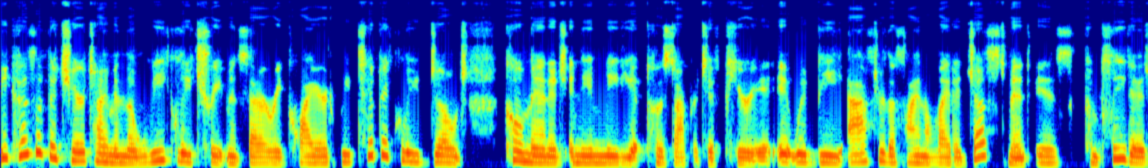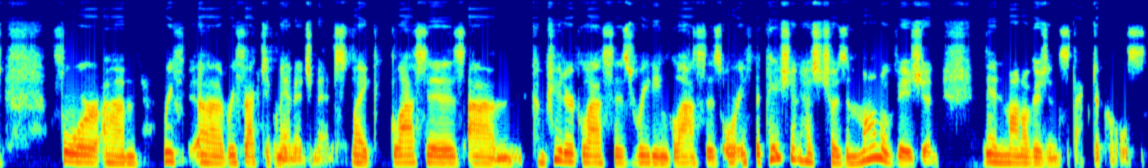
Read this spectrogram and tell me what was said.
Because of the chair time and the weekly treatments that are required, we typically don't co manage in the immediate postoperative period. It would be after the final light adjustment is completed for um, ref, uh, refractive management, like glasses, um, computer glasses, reading glasses, or if the patient has chosen monovision, then monovision spectacles.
